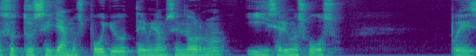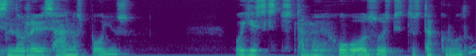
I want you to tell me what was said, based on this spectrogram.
nosotros sellamos pollo, terminamos en horno y servimos jugoso. Pues nos regresaban los pollos. Oye, es que esto está muy jugoso, es que esto está crudo.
